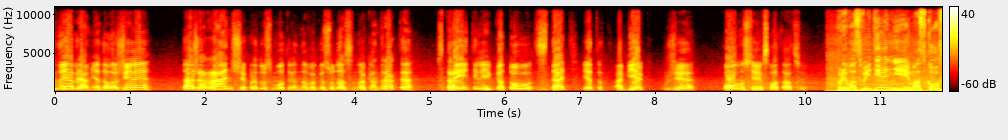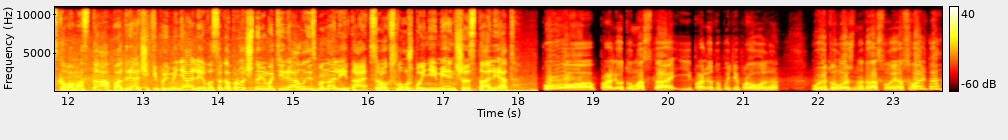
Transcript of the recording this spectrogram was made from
ноября мне доложили, даже раньше предусмотренного государственного контракта строители готовы сдать этот объект уже полностью в эксплуатацию. При возведении Московского моста подрядчики применяли высокопрочные материалы из монолита. Срок службы не меньше 100 лет. По пролету моста и пролету путепровода будет уложено два слоя асфальта.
